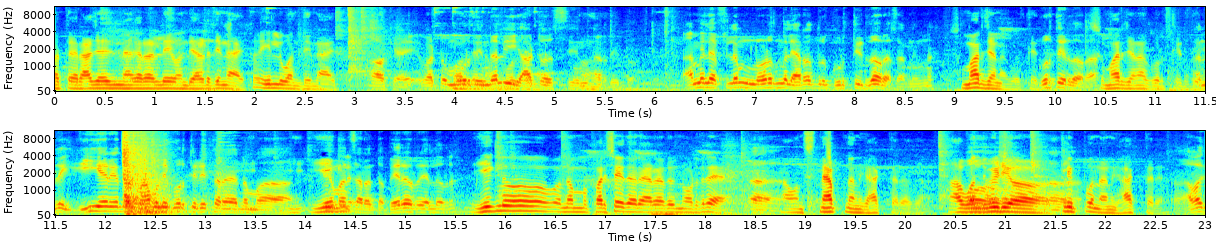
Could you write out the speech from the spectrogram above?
ಮತ್ತು ರಾಜಾಜಿನಗರಲ್ಲಿ ಒಂದು ಎರಡು ದಿನ ಆಯಿತು ಇಲ್ಲಿ ಒಂದು ದಿನ ಆಯಿತು. ಓಕೆ ಒಟ್ಟು ಮೂರು ದಿನದಲ್ಲಿ ಆಟೋ ಸೀನ್ ನಡೆದಿದ್ದು. ಆಮೇಲೆ ಫಿಲಮ್ ನೋಡಿದ್ಮೇಲೆ ಯಾರಾದ್ರೂ ಗುರ್ತಿಡ್ದವ್ರ ಸರ್ ನಿನ್ನ? ಸುಮಾರು ಜನ ಗೊತ್ತಿದ್ರು ಗುರ್ತಿಡ್ದವ್ರ? ಸುಮಾರು ಜನ ಗುರ್ತಿದ್ರು ಅಂದ್ರೆ ಈ ಏರಿಯಾದ ಮಾಮೂಲಿ ಗುರ್ತಿಡಿತಾರೆ ನಮ್ಮ ಹೇಮಂತ್ ಸರ್ ಅಂತ ಬೇರೆಯವ್ರು ಎಲ್ಲಾದ್ರು? ಈಗಲೂ ನಮ್ಮ ಪರಿಚಯ ಪರಿಚಯದವ್ರು ಯಾರಾದ್ರು ನೋಡಿದ್ರೆ. ಆ ಒಂದು ಸ್ನ್ಯಾಪ್ ನನಗೆ ಹಾಕ್ತಾರೆ ಅದು. ಆ ಒಂದು ವಿಡಿಯೋ ಕ್ಲಿಪ್ ನನಗೆ ಹಾಕ್ತಾರೆ. ಅವಾಗ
